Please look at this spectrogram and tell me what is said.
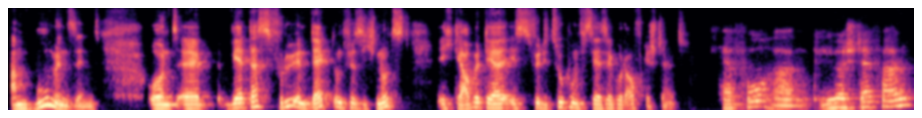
am Boomen sind. Und äh, wer das früh entdeckt und für sich nutzt, ich glaube, der ist für die Zukunft sehr, sehr gut aufgestellt. Hervorragend. Lieber Stefan,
